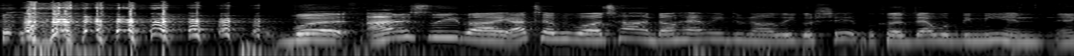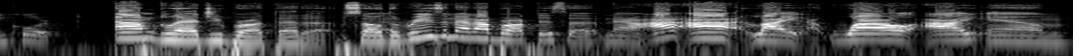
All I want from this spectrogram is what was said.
but honestly, like I tell people all the time, don't have me do no illegal shit because that would be me in, in court. I'm glad you brought that up. So the reason that I brought this up now, I, I like while I am,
